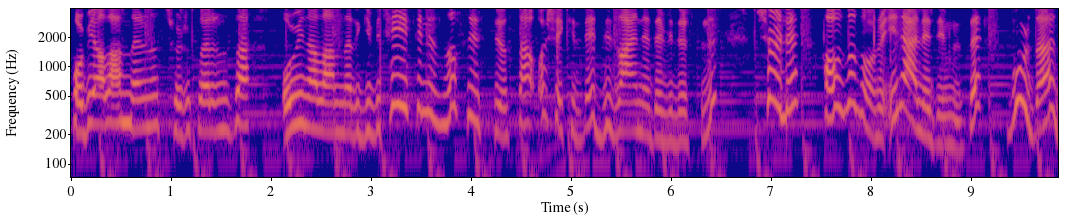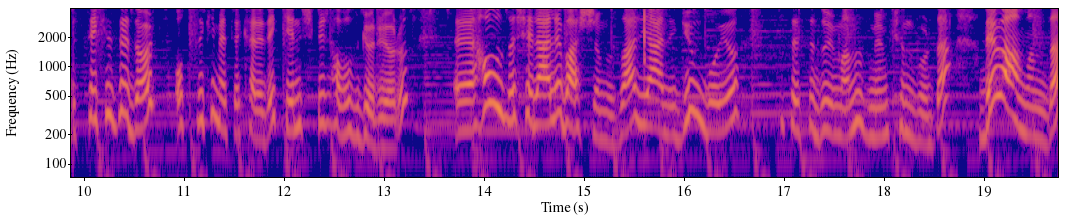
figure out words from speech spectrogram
hobi alanlarınız, çocuklarınıza oyun alanları gibi keyfiniz nasıl istiyorsa o şekilde dizayn edebilirsiniz. Şöyle havuza doğru ilerlediğimizde burada 8'e 4, 32 metrekarelik geniş bir havuz görüyoruz. Ee, havuzda şelale başlığımız var yani gün boyu su sesi duymanız mümkün burada. Devamında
